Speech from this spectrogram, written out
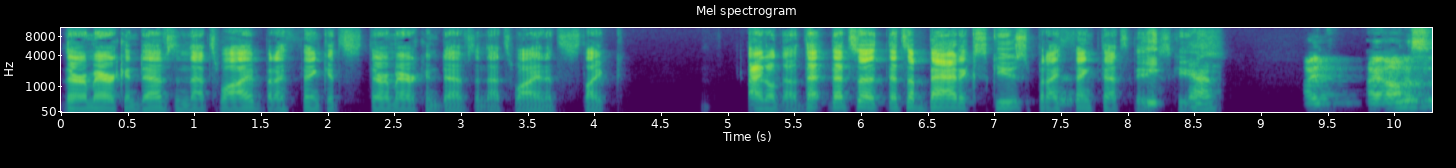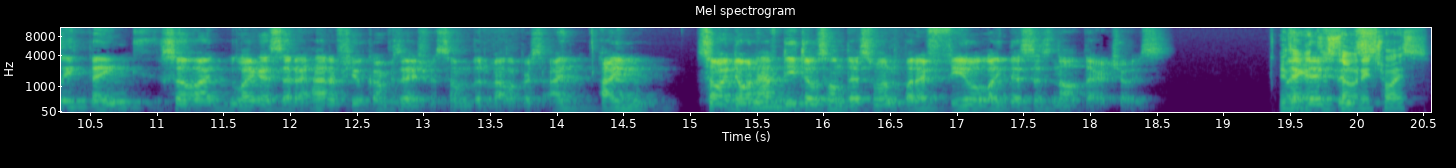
they're American devs and that's why, but I think it's they're American devs and that's why, and it's like I don't know that that's a that's a bad excuse, but I think that's the Yeah. excuse. I I honestly think so. I like I said, I had a few conversations with some of the developers. I I so I don't have details on this one, but I feel like this is not their choice. You think Like, it's a Sony been- choice?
